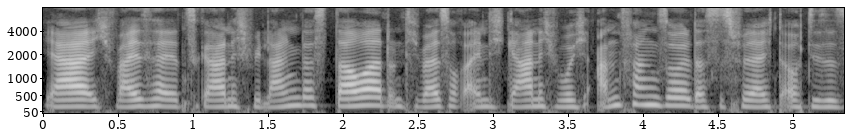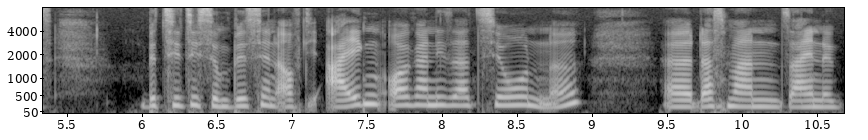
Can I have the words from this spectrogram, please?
ja, ich weiß ja jetzt gar nicht, wie lange das dauert und ich weiß auch eigentlich gar nicht, wo ich anfangen soll. Das ist vielleicht auch dieses, bezieht sich so ein bisschen auf die Eigenorganisation, ne? Äh, dass man seine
